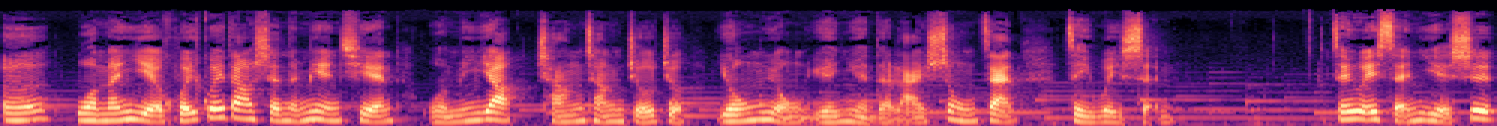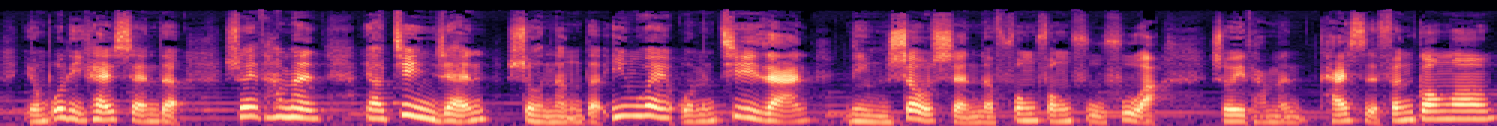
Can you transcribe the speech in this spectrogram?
而我们也回归到神的面前，我们要长长久久、永永远远的来颂赞这一位神。这位神也是永不离开神的，所以他们要尽人所能的。因为我们既然领受神的丰丰富富啊，所以他们开始分工哦。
